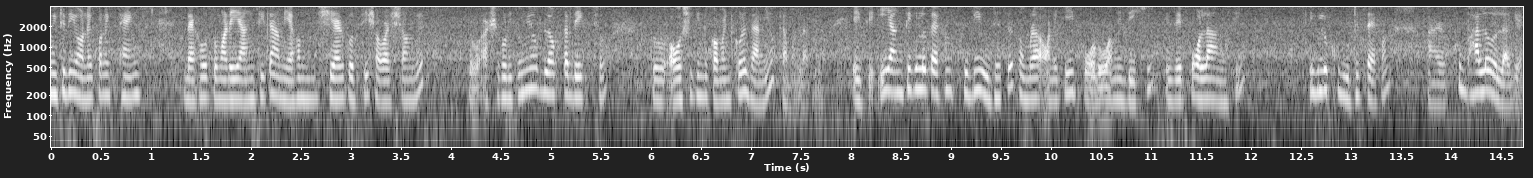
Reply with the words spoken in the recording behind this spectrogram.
মিঠুদি অনেক অনেক থ্যাঙ্কস দেখো তোমার এই আংটিটা আমি এখন শেয়ার করছি সবার সঙ্গে। তো আশা করি তুমিও ব্লগটা দেখছ। তো অবশ্যই কিন্তু কমেন্ট করে জানিও কেমন লাগল। এই যে এই আংটিগুলো তো এখন খুবই উঠেছে। তোমরা অনেকেই পড়ো আমি দেখি। এই যে পলা আংটি এগুলো খুব উঠেছে এখন। আর খুব ভালোও লাগে।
